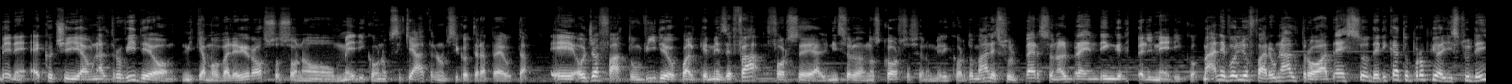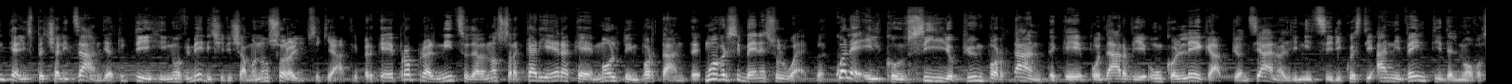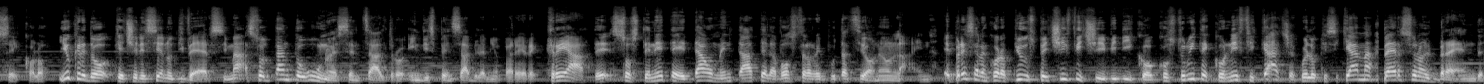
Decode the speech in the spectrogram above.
Bene, eccoci a un altro video. Mi chiamo Valerio Rosso, sono un medico, uno psichiatra, uno psicoterapeuta e ho già fatto un video qualche mese fa, forse all'inizio dell'anno scorso se non mi ricordo male, sul personal branding per il medico. Ma ne voglio fare un altro adesso dedicato proprio agli studenti, agli specializzandi, a tutti i nuovi medici, diciamo, non solo agli psichiatri, perché è proprio all'inizio della nostra carriera che è molto importante muoversi bene sul web. Qual è il consiglio più importante che può darvi un collega più anziano agli inizi di questi anni 20 del nuovo secolo? Secolo. Io credo che ce ne siano diversi, ma soltanto uno è senz'altro indispensabile a mio parere. Create, sostenete ed aumentate la vostra reputazione online. E per essere ancora più specifici vi dico, costruite con efficacia quello che si chiama personal brand.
